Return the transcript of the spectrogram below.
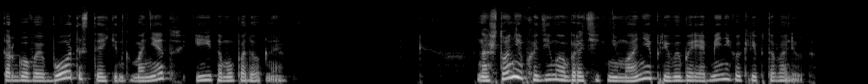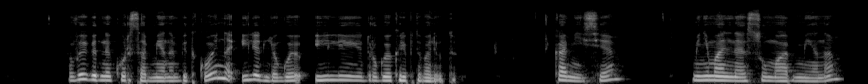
Торговые боты, стейкинг монет и тому подобное. На что необходимо обратить внимание при выборе обменника криптовалют? Выгодный курс обмена биткоина или другой, или другой криптовалюты. Комиссия, минимальная сумма обмена,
